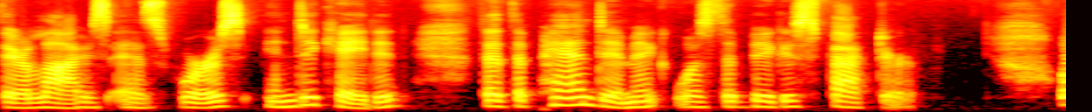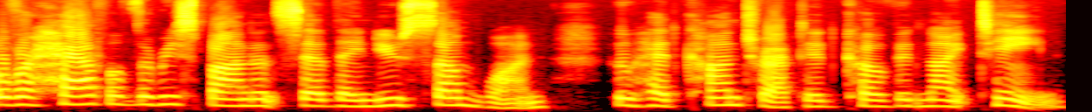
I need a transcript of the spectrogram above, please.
their lives as worse indicated that the pandemic was the biggest factor. Over half of the respondents said they knew someone who had contracted COVID 19,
